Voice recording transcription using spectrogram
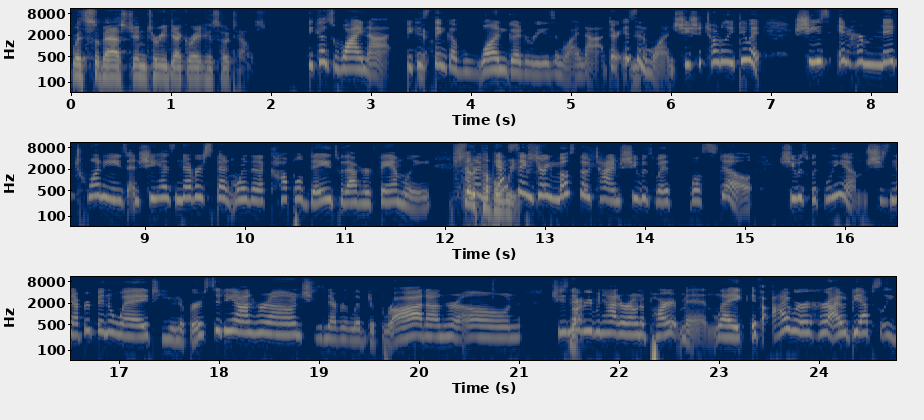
with Sebastian to redecorate his hotels. Because why not? Because Yeah. think of one good reason why not. There isn't one. She should totally do it. She's in her mid twenties and she has never spent more than a couple days without her family. She and a couple I'm guessing weeks. during most of the time she was with, well, still, she was with Liam. She's never been away to university on her own. She's never lived abroad on her own. She's never Right. even had her own apartment. Like, if I were her, I would be absolutely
